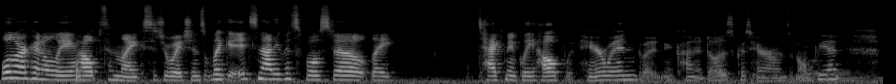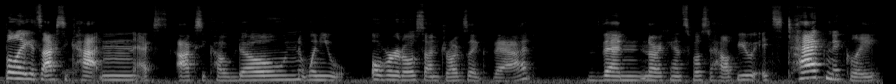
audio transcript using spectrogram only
Well, Narcan only helps in like situations like it's not even supposed to like technically help with heroin, but it kind of does because heroin's an opiate. But like it's oxycontin, ex- oxycodone. When you overdose on drugs like that, then Narcan's supposed to help you. It's technically,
